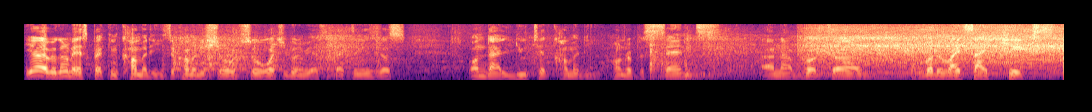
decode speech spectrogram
Yeah, we're gonna be expecting comedy. It's a comedy show, so what you're gonna be expecting is just undiluted comedy, 100%. And I've got uh, I've got the right side kicks.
